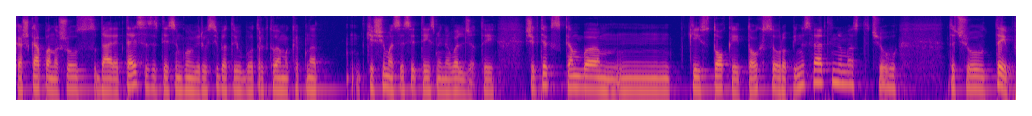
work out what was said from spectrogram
kažką panašaus sudarė teisės ir teisingumo vyriausybė, tai jau buvo traktuojama kaip, na, kišimasis į teisminę valdžią. Tai šiek tiek skamba mm, keistokai toks europinis vertinimas, tačiau Tačiau taip,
